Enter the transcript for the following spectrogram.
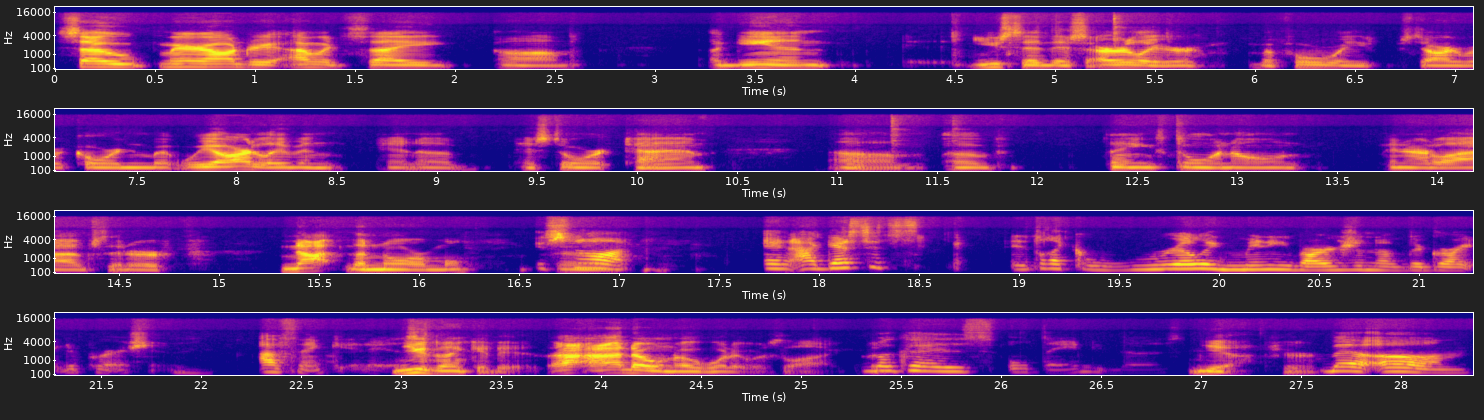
So, Mary Audrey, I would say um, again, you said this earlier before we started recording, but we are living in a historic time um, of things going on in our lives that are not the normal. It's Uh, not, and I guess it's it's like a really mini version of the Great Depression. I think it is. You think it is? I, I don't know what it was like. but because well, Danny does. yeah, sure. But um,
